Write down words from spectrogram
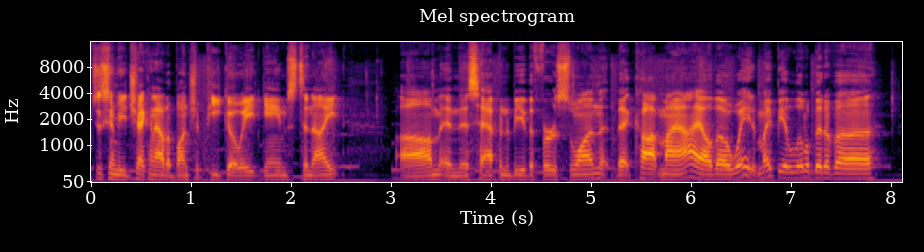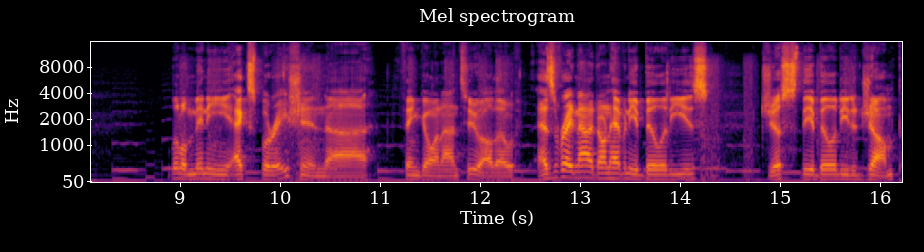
just going to be checking out a bunch of Pico 8 games tonight. Um, and this happened to be the first one that caught my eye. Although, wait, it might be a little bit of a little mini exploration uh, thing going on too. Although, as of right now, I don't have any abilities, just the ability to jump.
